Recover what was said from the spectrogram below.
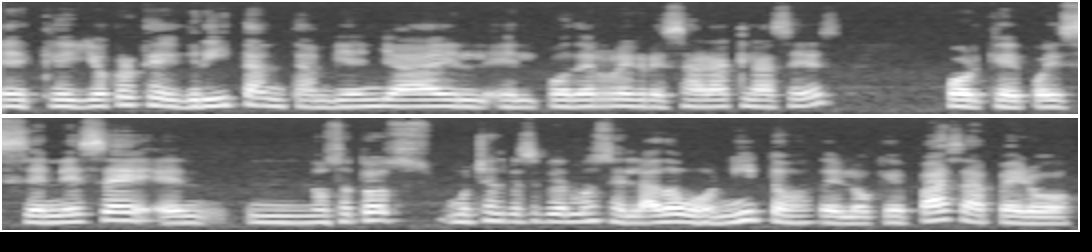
eh, que yo creo que gritan también ya el, el, poder regresar a clases, porque pues en ese, en, nosotros muchas veces vemos el lado bonito de lo que pasa, pero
